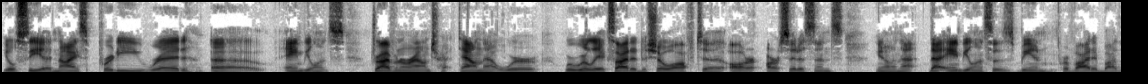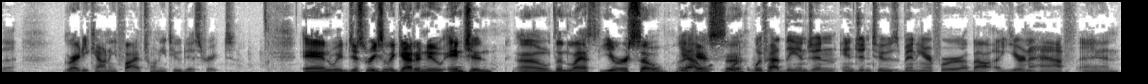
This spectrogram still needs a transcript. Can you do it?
you'll see a nice, pretty red uh, ambulance driving around tra- town that we're we're really excited to show off to our, our citizens. You know, and that that ambulance is being provided by the Grady County 522 district. And we just recently got a new engine uh, within the last year or so. Yeah, I guess uh, we've had the engine. Engine two's been here for about a year and a half, and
